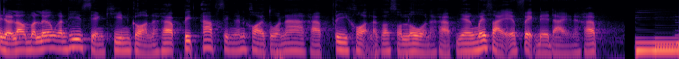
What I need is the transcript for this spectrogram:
เดี๋ยวเรามาเริ่มกันที่เสียง clean ก่อนนะครับ pickup single coil ตัวหน้าครับตีคอร์ดแล้วก็โซโล่นะครับยังไม่ใส่เอฟเฟกต์ใดๆนะครับ thank you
